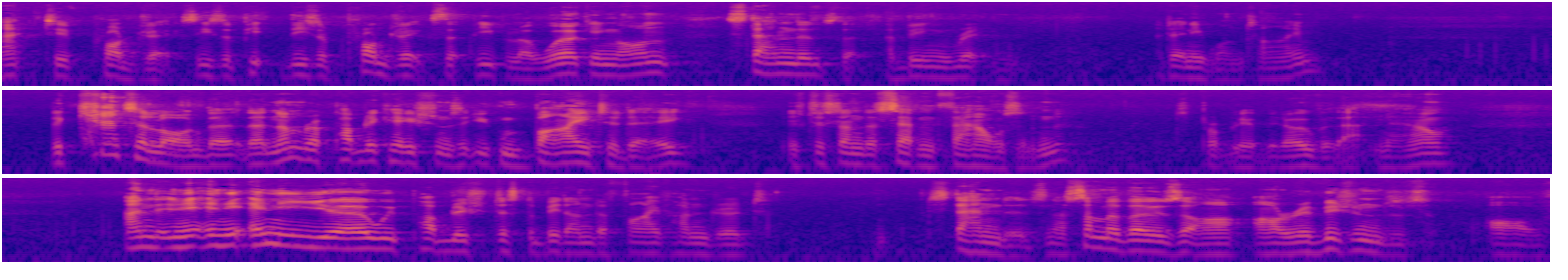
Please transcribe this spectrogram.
active projects. These are, these are projects that people are working on, standards that are being written at any one time. The catalogue, the, the number of publications that you can buy today, is just under 7,000. It's probably a bit over that now. And in any, any year, we publish just a bit under 500 standards. Now, some of those are, are revisions of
